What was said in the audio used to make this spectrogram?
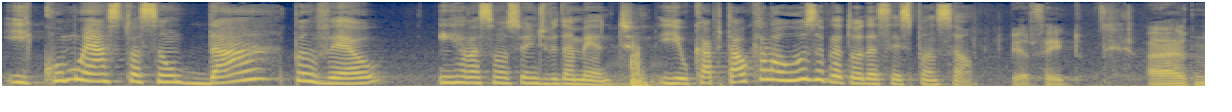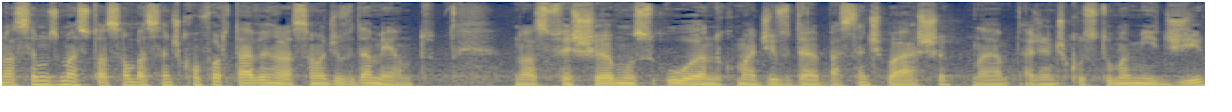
E como é a situação da Panvel em relação ao seu endividamento e o capital que ela usa para toda essa expansão. Perfeito. Ah, nós temos uma situação bastante confortável em relação ao endividamento. Nós fechamos o ano com uma dívida bastante baixa. Né? A gente costuma medir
